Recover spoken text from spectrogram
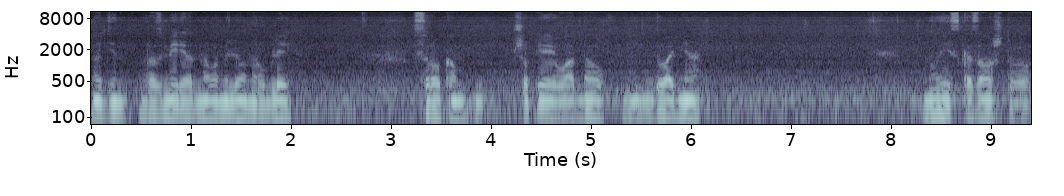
один в размере 1 миллиона рублей сроком, чтоб я его отдал два дня. Ну и сказал, что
